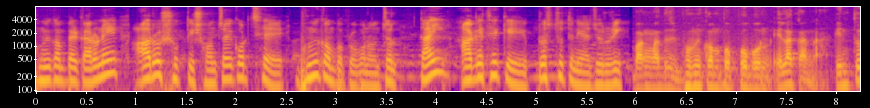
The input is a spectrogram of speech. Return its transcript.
ভূমিকম্পের কারণে আরও শক্তি সঞ্চয় করছে ভূমিকম্প প্রবণ অঞ্চল। তাই আগে থেকে প্রস্তুতি নেওয়া জরুরি। বাংলাদেশ ভূমিকম্প প্রবণ এলাকা না কিন্তু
